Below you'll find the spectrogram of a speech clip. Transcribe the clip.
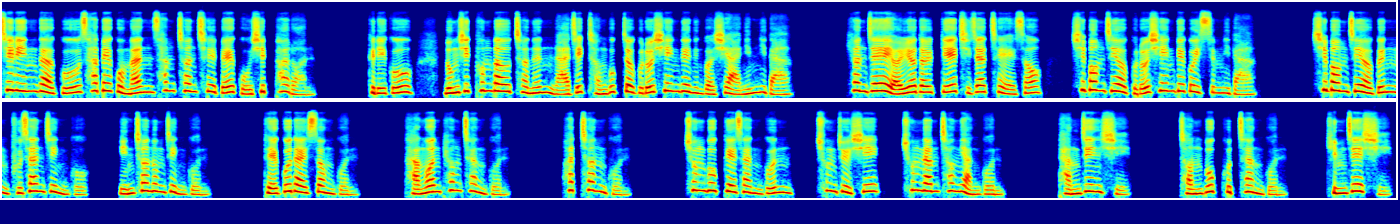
7인 가구 405만 3,758원. 그리고 농식품 바우처는 아직 전국적으로 시행되는 것이 아닙니다. 현재 18개 지자체에서 시범지역으로 시행되고 있습니다. 시범지역은 부산 진구, 인천 홍진군, 대구 달성군, 강원 평창군, 화천군, 충북 괴산군, 충주시, 충남 청양군, 당진시, 전북 고창군, 김제시,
